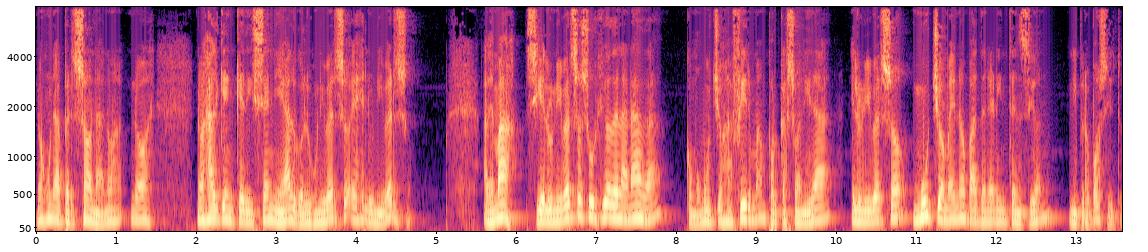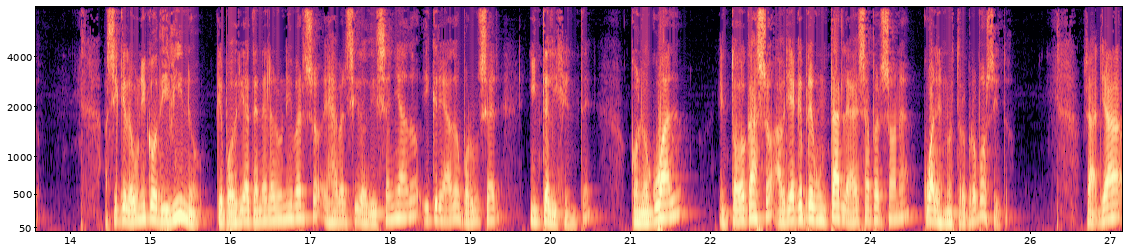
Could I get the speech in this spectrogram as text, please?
No es una persona, no, no, es alguien que diseñe algo, el universo es el universo. Además, si el universo surgió de la nada, como muchos afirman, por casualidad, el universo mucho menos va a tener intención ni propósito. Así que lo único divino que podría tener el universo es haber sido diseñado y creado por un ser inteligente. Con lo cual, en todo caso, habría que preguntarle a esa persona cuál es nuestro propósito. O sea, ya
